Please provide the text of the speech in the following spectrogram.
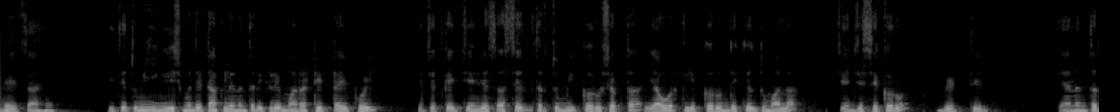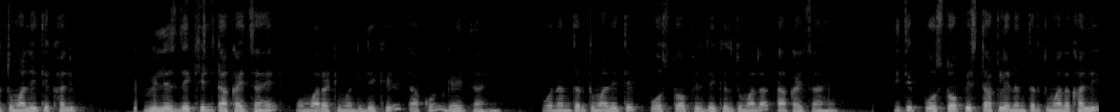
घ्यायचं आहे. इथे तुम्ही इंग्लिशमध्ये टाकल्यानंतर इकडे मराठीत टाईप होईल. याच्यात काही चेंजेस असेल तर तुम्ही करू शकता. यावर क्लिक करून देखील तुम्हाला चेंजेस हे करून भेटतील. त्यानंतर तुम्हाला इथे खाली विलेज देखील टाकायचं आहे. व मराठीमध्ये देखील टाकून घ्यायचं आहे. व नंतर तुम्हाला इथे पोस्ट ऑफिस देखील तुम्हाला टाकायचं आहे. इथे पोस्ट ऑफिस टाकल्यानंतर तुम्हाला खाली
